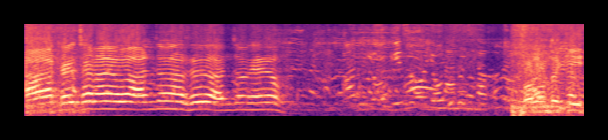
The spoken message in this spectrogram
아 괜찮아요 안전하세요 안정해요 Balondaki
